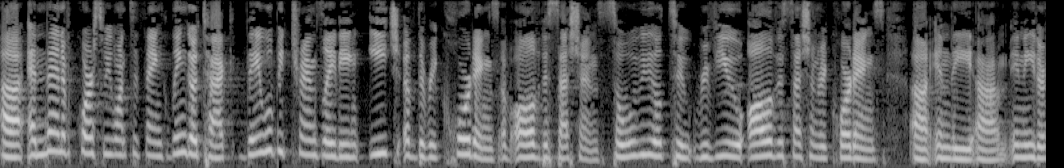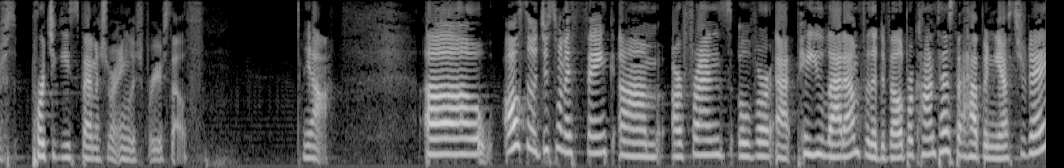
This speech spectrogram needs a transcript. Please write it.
Uh, and then, of course, we want to thank Lingotek. They will be translating each of the recordings of all of the sessions. So we'll be able to review all of the session recordings uh, in, the, um, in either Portuguese, Spanish, or English for yourself. Yeah. Uh, also, just want to thank um, our friends over at PayU LATAM for the developer contest that happened yesterday.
